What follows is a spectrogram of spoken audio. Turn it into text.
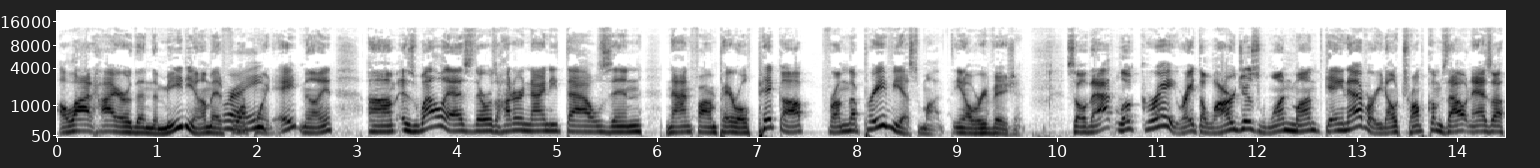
a lot higher than the medium at Right. 4.8 million, um, as well as there was 190,000 non-farm payroll pickup from the previous month, you know, revision. So that looked great, right? The largest one month gain ever. You know, Trump comes out and has a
